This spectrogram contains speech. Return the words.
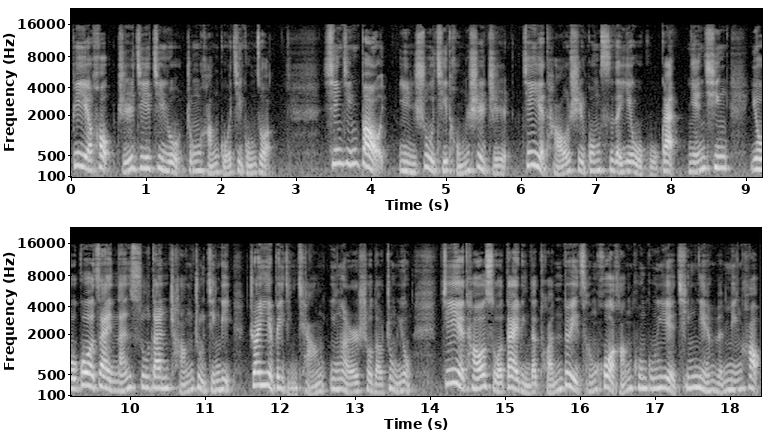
毕业后直接进入中航国际工作。新京报引述其同事指，金野桃是公司的业务骨干，年轻，有过在南苏丹常驻经历，专业背景强，因而受到重用。金野桃所带领的团队曾获航空工业青年文明号，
